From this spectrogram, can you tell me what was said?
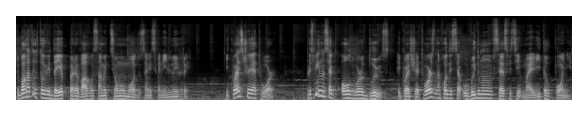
то багато хто віддає перевагу саме цьому моду замість ванільної гри. Equestrian War Плюс-мінус як Old World Blues, Equestrian War знаходиться у видуманому всесвіті My Little Pony.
